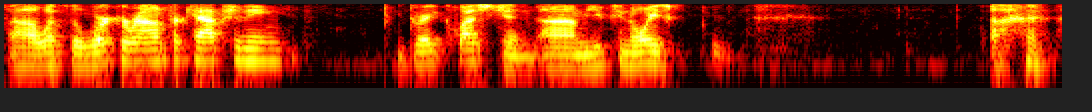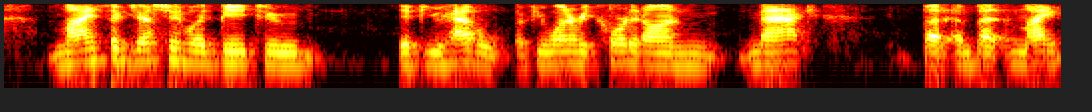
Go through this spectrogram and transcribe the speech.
Uh, what's the workaround for captioning? Great question. Um, you can always. My suggestion would be to, if you have, if you want to record it on Mac, but but my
